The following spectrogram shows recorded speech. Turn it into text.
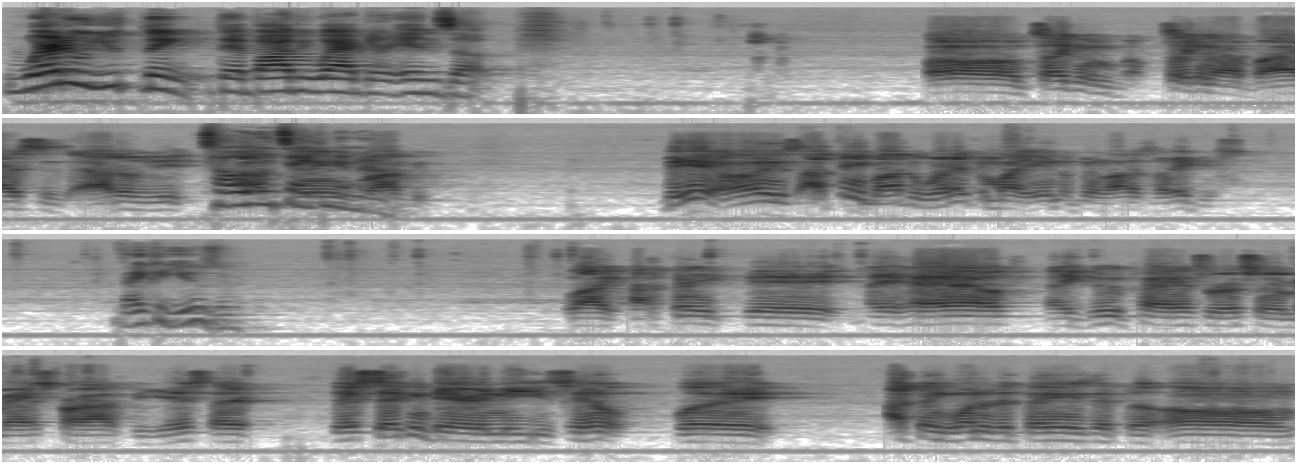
where do you think that Bobby Wagner ends up? Um, taking taking our biases out of it. Totally I taking them out. being honest, I think Bobby Wagner might end up in Las Vegas. They could use him. Like I think that they have a good pass rusher in Maxx Crosby. Yes, their their secondary needs help, but I think one of the things that the um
